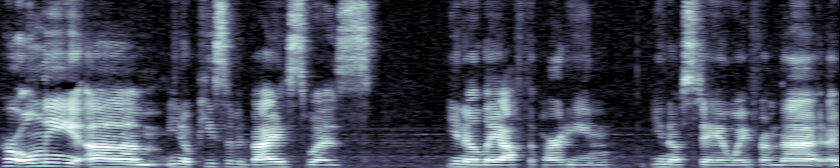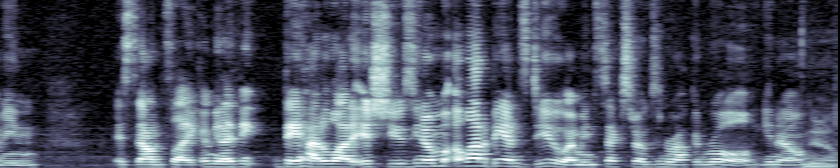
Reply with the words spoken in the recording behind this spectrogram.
Her only, um, you know, piece of advice was, you know, lay off the partying. You know, stay away from that. I mean, it sounds like. I mean, I think they had a lot of issues. You know, a lot of bands do. I mean, sex, drugs, and rock and roll. You know. Yeah.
